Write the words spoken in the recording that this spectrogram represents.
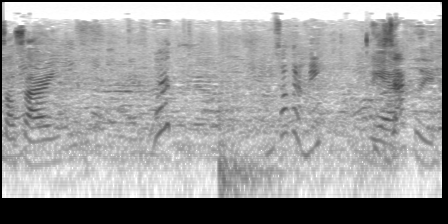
So sorry. What? You talking to me? Yeah. Exactly. Okay,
